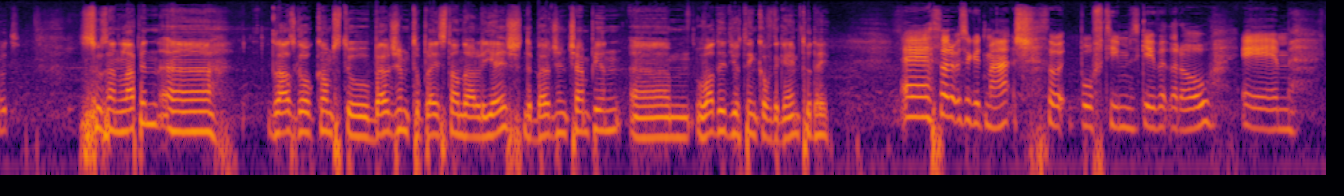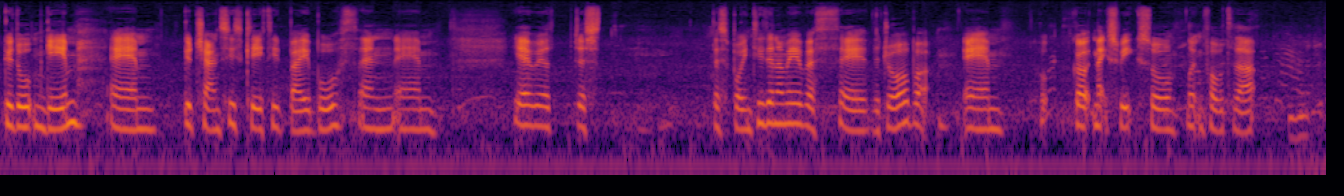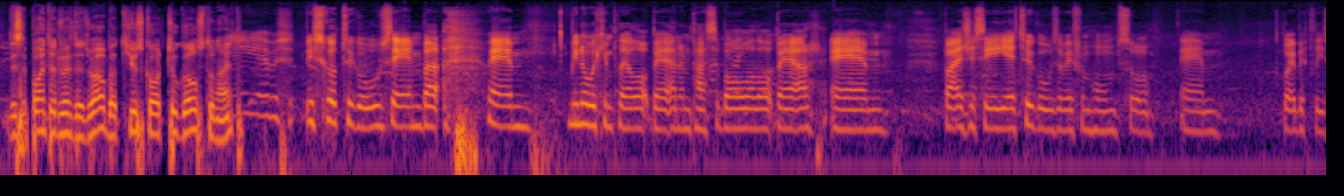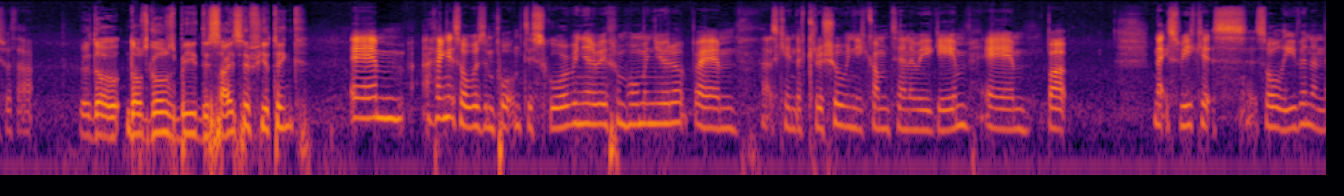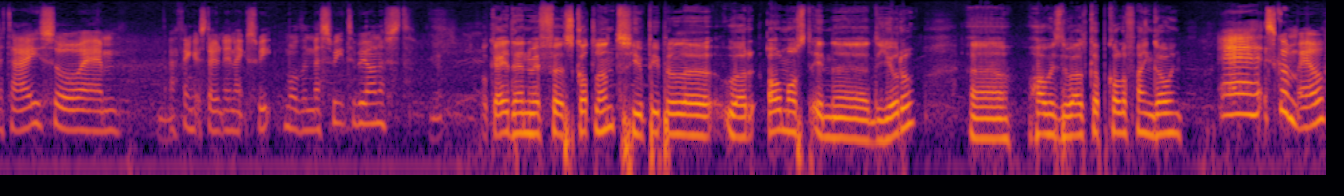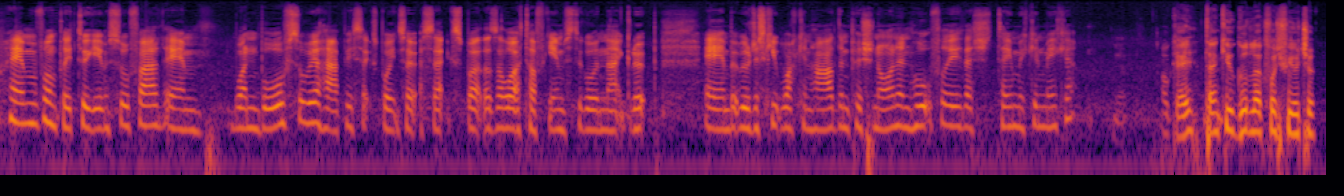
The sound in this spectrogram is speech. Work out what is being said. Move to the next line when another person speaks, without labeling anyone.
Good. Suzanne Lappin, uh, Glasgow comes to Belgium to play Standard Liège, the Belgian champion. Um, what did you think of the game today?
Uh, I thought it was a good match. Thought both teams gave it their all. Um, good open game. Um, good chances created by both, and um, yeah, we're just disappointed in a way with uh, the draw, but um, got next week, so looking forward to that.
Disappointed with the draw, but you scored two goals tonight.
Yeah, yeah we, we scored two goals, um, but um, we know we can play a lot better and pass the ball a lot better. Um, but as you say, yeah, two goals away from home, so um, got to be pleased with that.
Will those goals be decisive, you think?
Um, I think it's always important to score when you're away from home in Europe. Um, that's kind of crucial when you come to an away game. Um, but next week it's it's all even in the tie, so um, I think it's down to next week more than this week, to be honest.
Okay, then with uh, Scotland, you people uh, were almost in uh, the Euro. Uh, how is the World Cup qualifying going?
Uh, it's going well. Um, we've only played two games so far, um, won both, so we're happy, six points out of six. But there's a lot of tough games to go in that group. Um, but we'll just keep working hard and pushing on, and hopefully this time we can make it.
Okay, thank you. Good luck for the future.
